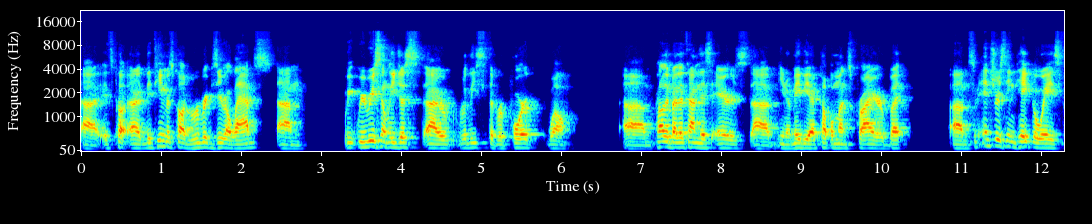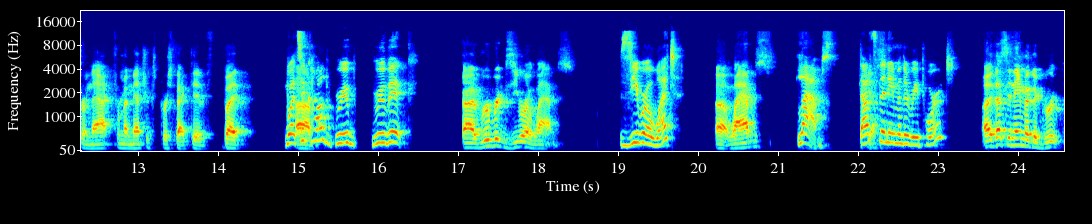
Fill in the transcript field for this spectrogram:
Uh, it's called uh, the team is called Rubrik Zero Labs. Um, we, we recently just uh, released the report. Well, um, probably by the time this airs, uh, you know, maybe a couple months prior, but um, some interesting takeaways from that from a metrics perspective. But what's um, it called? Rub- Rubik? Uh, Rubrik Zero Labs. Zero what? Uh, labs. Labs. That's yes. the name of the report. Uh, that's the name of the group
